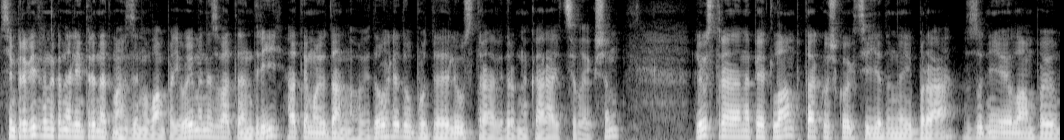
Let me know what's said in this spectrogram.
Всім привіт! Ви на каналі інтернет-магазину Lampa.ua. Мене звати Андрій, а темою даного відогляду буде люстра від виробника Right Selection. Люстра на 5 ламп, також в колекції є до неї бра з однією лампою.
